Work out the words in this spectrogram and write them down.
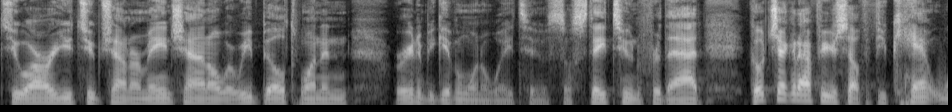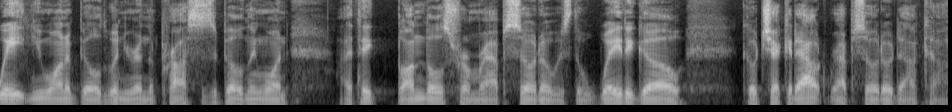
to our YouTube channel, our main channel, where we built one, and we're going to be giving one away too. So stay tuned for that. Go check it out for yourself. If you can't wait and you want to build one, you're in the process of building one. I think bundles from Rapsodo is the way to go. Go check it out, rapsodo.com.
